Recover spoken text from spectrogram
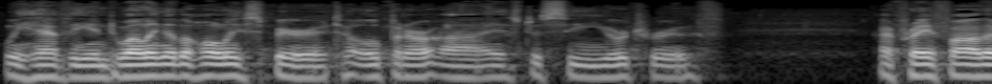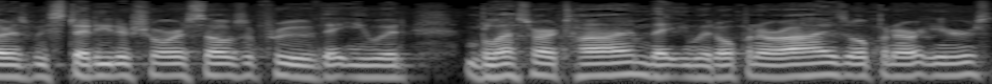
we have the indwelling of the Holy Spirit to open our eyes to see your truth. I pray, Father, as we study to show ourselves approved, that you would bless our time, that you would open our eyes, open our ears,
